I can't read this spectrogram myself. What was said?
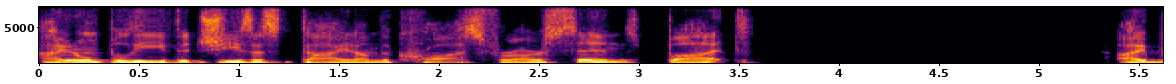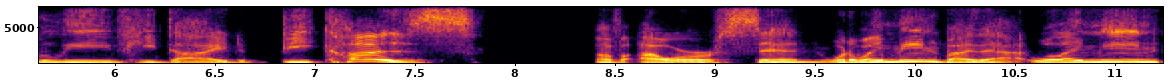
I don't believe that Jesus died on the cross for our sins, but I believe he died because of our sin. What do I mean by that? Well, I mean,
